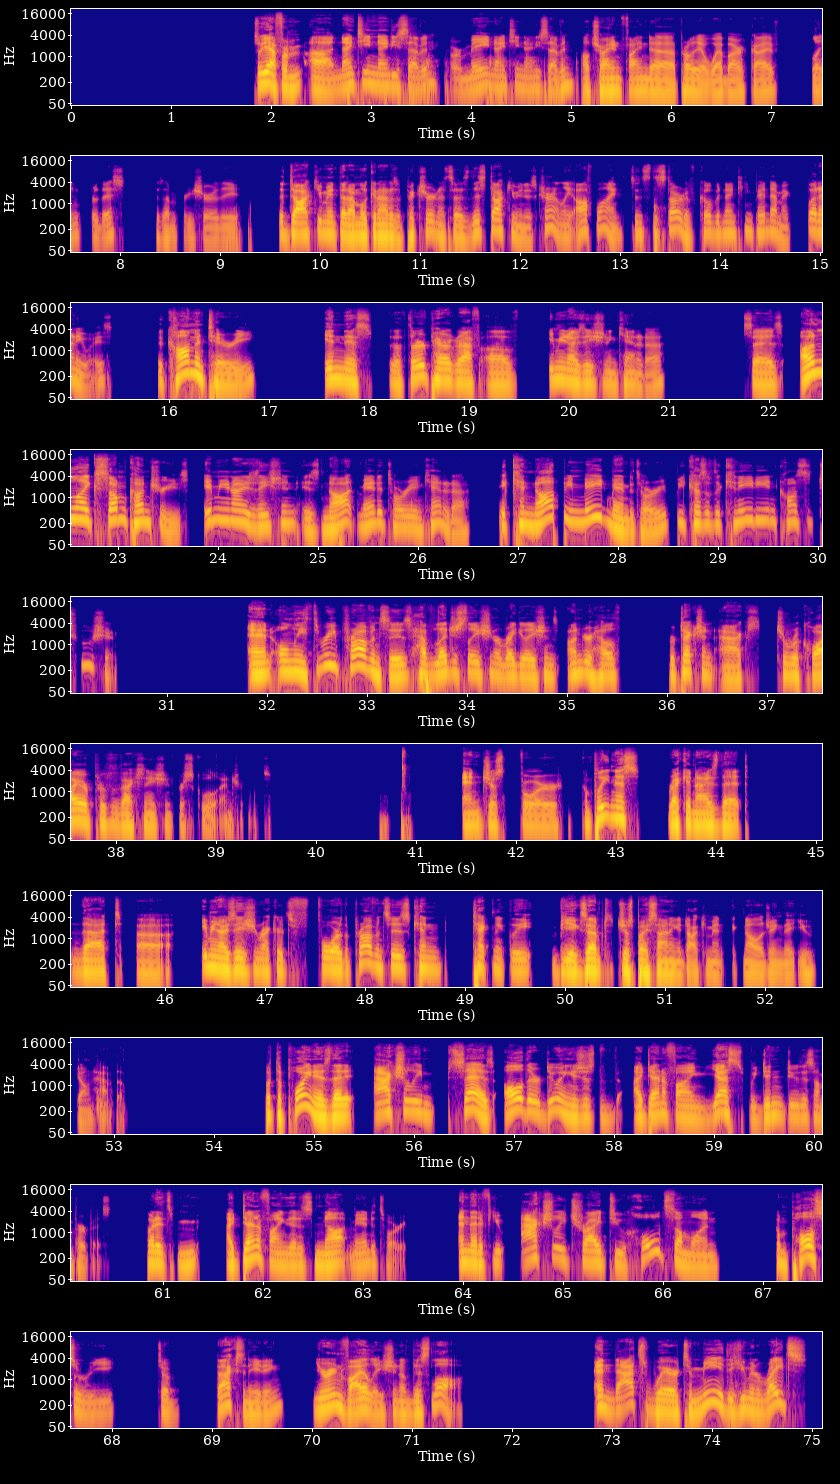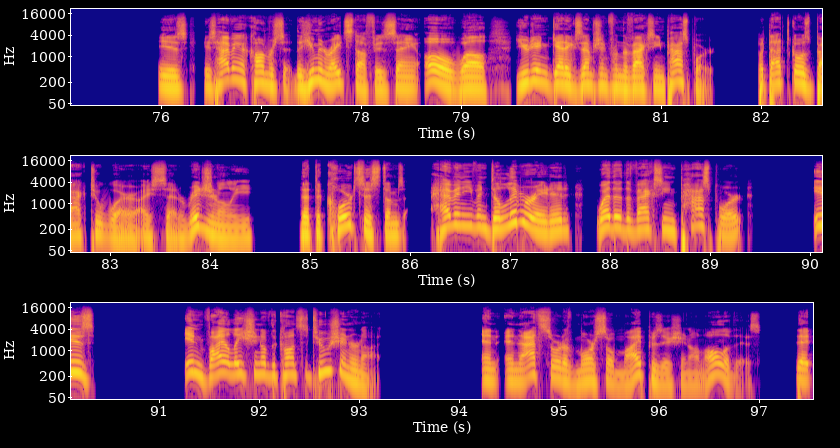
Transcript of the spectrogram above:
So yeah, from uh, 1997 or May 1997, I'll try and find uh, probably a web archive link for this because I'm pretty sure the the document that I'm looking at is a picture and it says this document is currently offline since the start of COVID-19 pandemic. But anyways, the commentary in this the third paragraph of immunization in Canada says unlike some countries, immunization is not mandatory in Canada. It cannot be made mandatory because of the Canadian Constitution. And only 3 provinces have legislation or regulations under health protection acts to require proof of vaccination for school entrance. And just for completeness, recognize that that uh, immunization records for the provinces can technically be exempt just by signing a document acknowledging that you don't have them. But the point is that it actually says all they're doing is just identifying, yes, we didn't do this on purpose, but it's identifying that it's not mandatory. And that if you actually try to hold someone compulsory to vaccinating, you're in violation of this law. And that's where, to me, the human rights is is having a conversation. The human rights stuff is saying, "Oh, well, you didn't get exemption from the vaccine passport." But that goes back to where I said originally that the court systems haven't even deliberated whether the vaccine passport is in violation of the Constitution or not. And and that's sort of more so my position on all of this that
